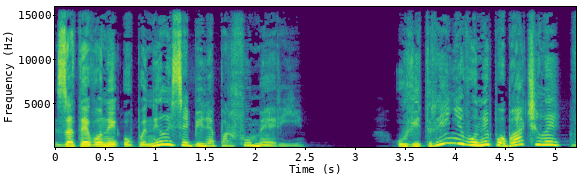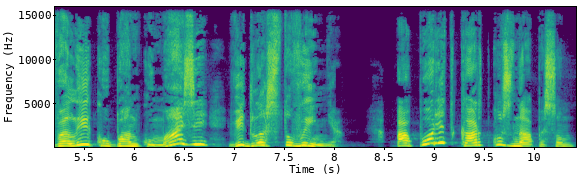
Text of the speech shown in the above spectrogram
зате вони опинилися біля парфумерії. У вітрині вони побачили велику банку мазі від ластовиння, а поряд картку з написом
